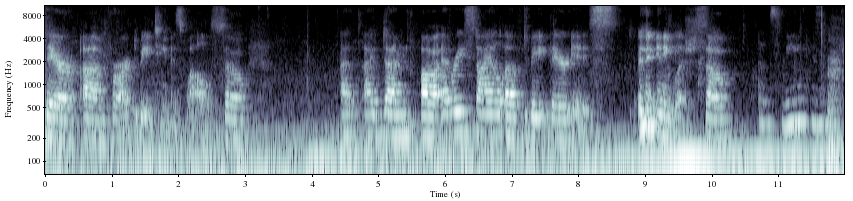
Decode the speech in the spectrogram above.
there um, for our debate team as well. So uh, I've done uh, every style of debate there is in English. So that's me.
